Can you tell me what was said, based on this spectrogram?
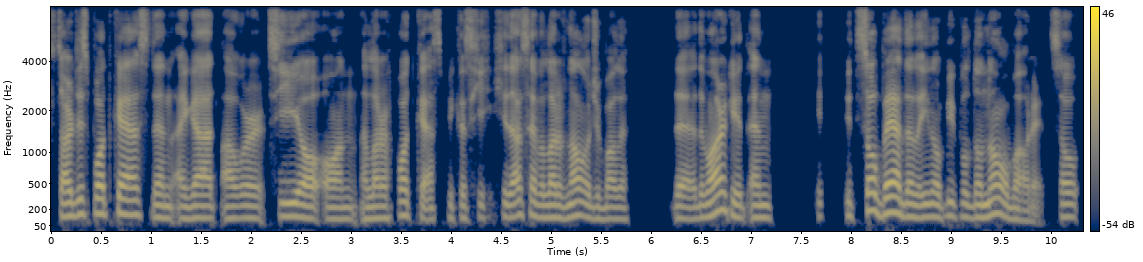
start this podcast. Then I got our CEO on a lot of podcasts because he, he does have a lot of knowledge about the, the, the market. And it, it's so bad that, you know, people don't know about it. So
